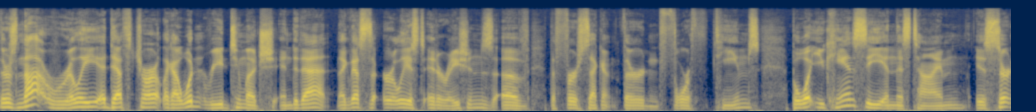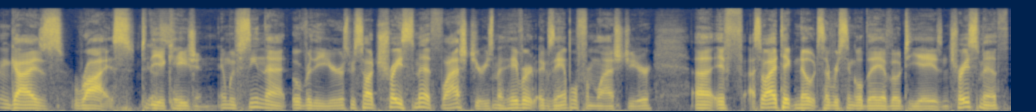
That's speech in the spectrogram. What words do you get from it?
There's not really a depth chart. Like I wouldn't read too much into that. Like that's the earliest iterations of the first, second, third, and fourth teams. But what you can see in this time is certain guys rise to yes. the occasion, and we've seen that over the years. We saw Trey Smith last year. He's my favorite example from last year. Uh, if so, I take notes every single day of OTAs, and Trey Smith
